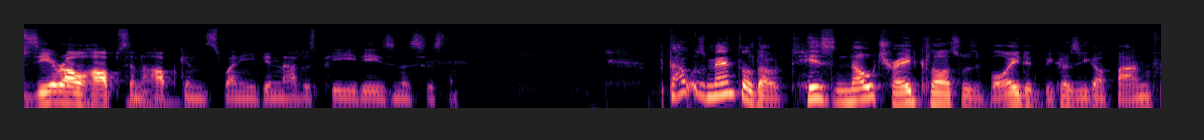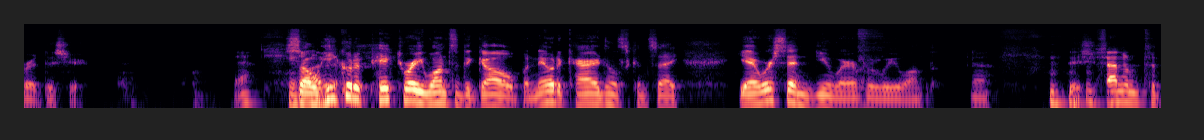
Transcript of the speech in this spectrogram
zero hops and Hopkins when he didn't have his PEDs in his system. But that was mental though. His no trade clause was voided because he got banned for it this year. Yeah. So he could have picked where he wanted to go, but now the Cardinals can say, "Yeah, we're sending you wherever we want." Send him to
